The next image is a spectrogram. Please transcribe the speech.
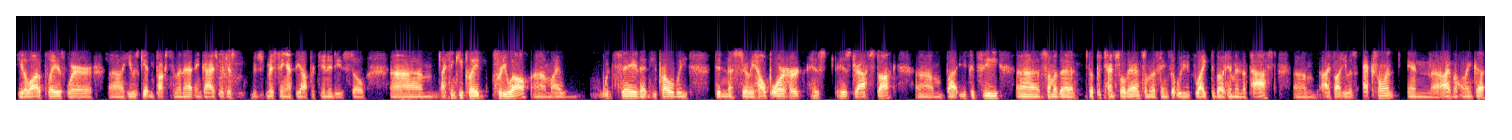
He had a lot of plays where uh, he was getting pucks to the net and guys were just just missing at the opportunities. So um, I think he played pretty well. Um, I would say that he probably didn't necessarily help or hurt his his draft stock. Um, but you could see uh, some of the the potential there and some of the things that we've liked about him in the past. Um, I thought he was excellent in uh, Ivan Hlinka,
